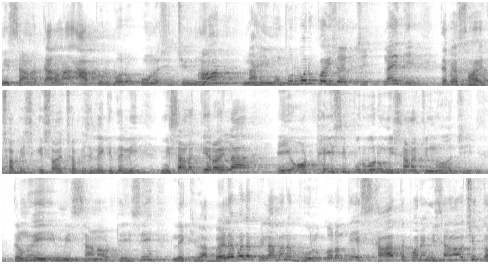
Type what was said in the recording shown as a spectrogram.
ମିଶାଣ କାରଣ ଆ ପୂର୍ବରୁ କୌଣସି ଚିହ୍ନ ନାହିଁ ମୁଁ ପୂର୍ବରୁ କହିସାରିଛି ନାଇଁ କି ତେବେ ଶହେ ଛବିଶ କି ଶହେ ଛବିଶ ଲେଖିଦେଲି ମିଶାଣ କିଏ ରହିଲା ଏଇ ଅଠେଇଶ ପୂର୍ବରୁ ମିଶାଣ ଚିହ୍ନ ଅଛି ତେଣୁ ଏଇ ମିଶାଣ ଅଠେଇଶ ଲେଖିବା ବେଳେବେଳେ ପିଲାମାନେ ଭୁଲ କରନ୍ତି ଏଇ ସାତ ପରେ ମିଶାଣ ଅଛି ତ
